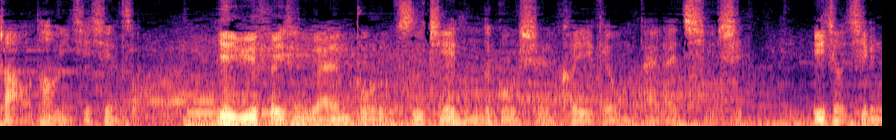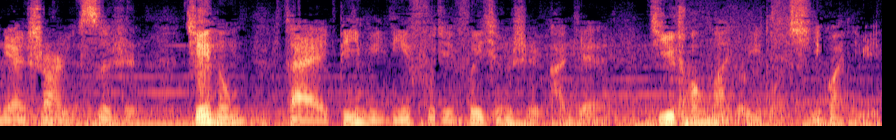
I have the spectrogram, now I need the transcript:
找到一些线索。业余飞行员布鲁斯·杰农的故事可以给我们带来启示。一九七零年十二月四日，杰农在比米尼附近飞行时，看见机窗外有一朵奇怪的云。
